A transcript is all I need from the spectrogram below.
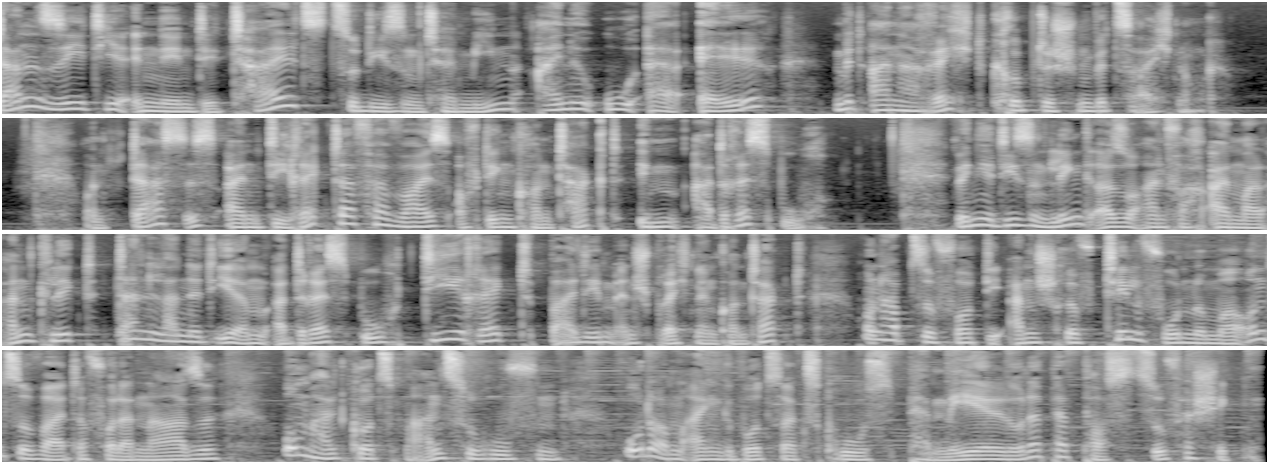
dann seht ihr in den Details zu diesem Termin eine URL mit einer recht kryptischen Bezeichnung. Und das ist ein direkter Verweis auf den Kontakt im Adressbuch. Wenn ihr diesen Link also einfach einmal anklickt, dann landet ihr im Adressbuch direkt bei dem entsprechenden Kontakt und habt sofort die Anschrift, Telefonnummer und so weiter vor der Nase, um halt kurz mal anzurufen oder um einen Geburtstagsgruß per Mail oder per Post zu verschicken.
